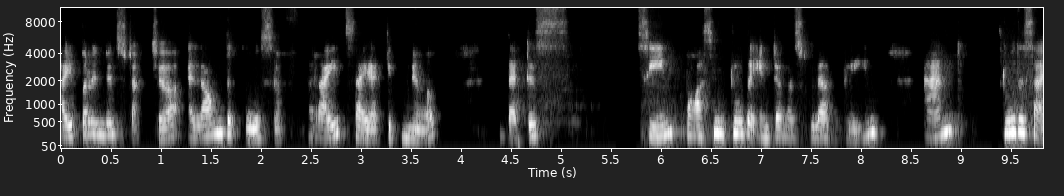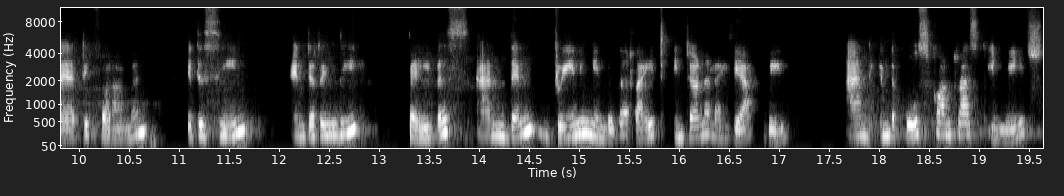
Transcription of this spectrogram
hyperintense structure along the course of right sciatic nerve that is seen passing through the intermuscular plane and through the sciatic foramen, it is seen entering the pelvis and then draining into the right internal iliac vein. And in the post-contrast image,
